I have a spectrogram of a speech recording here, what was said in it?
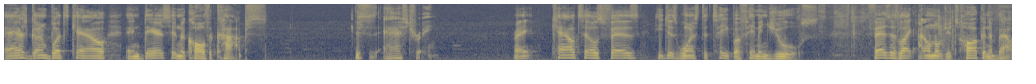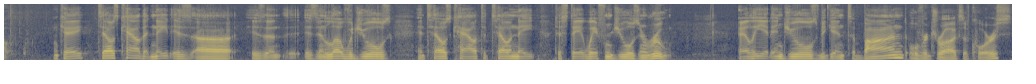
Ash gun butts Cal and dares him to call the cops. This is Ashtray, right? Cal tells Fez he just wants the tape of him and Jules. Fez is like, I don't know what you're talking about. Okay, tells Cal that Nate is uh is in, is in love with Jules, and tells Cal to tell Nate to stay away from Jules and Rue. Elliot and Jules begin to bond over drugs, of course.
